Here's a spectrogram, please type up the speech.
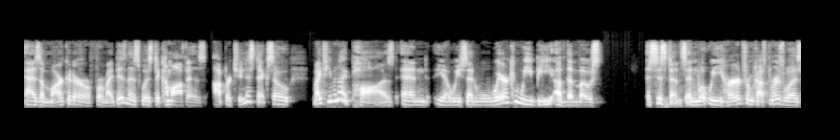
as a marketer or for my business was to come off as opportunistic. So my team and I paused and, you know, we said, well, where can we be of the most assistance? And what we heard from customers was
